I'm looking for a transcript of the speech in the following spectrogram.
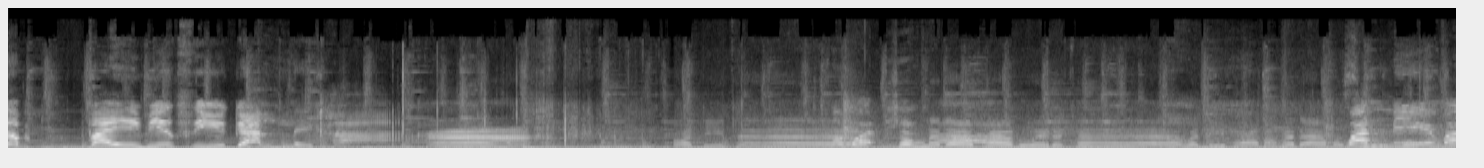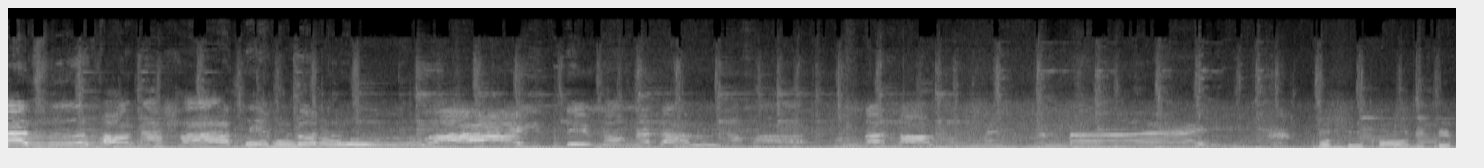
ก็ไปบิ๊กซีกันเลยค่ะค่ะสวัสดีค่ะ สวัสดีค่ะ ช่องนาดาผ้าด้วยนะคะ วันนี้พาน้องนาดามาวัซื้นอขอนี้งมานะคะ อของนี่เต็ม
